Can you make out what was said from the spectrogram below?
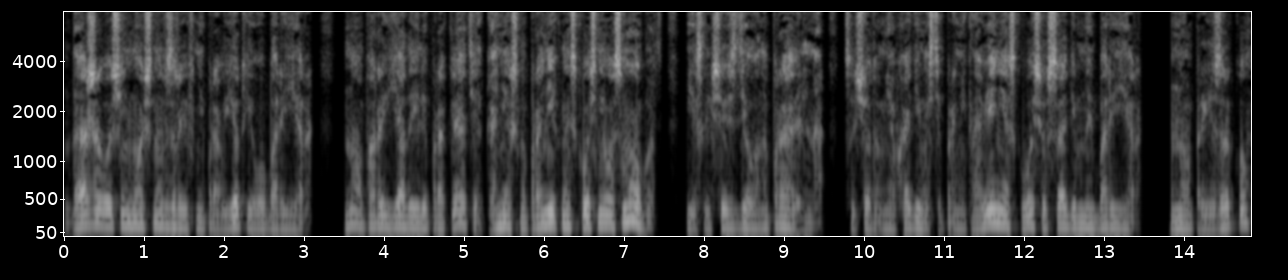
Даже очень мощный взрыв не пробьет его барьер. Но пары яда или проклятия, конечно, проникнуть сквозь него смогут, если все сделано правильно, с учетом необходимости проникновения сквозь усадебный барьер. Но призраку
